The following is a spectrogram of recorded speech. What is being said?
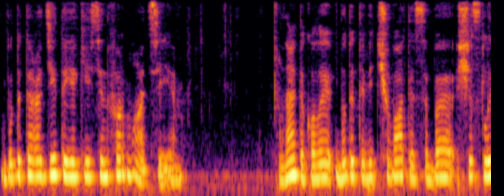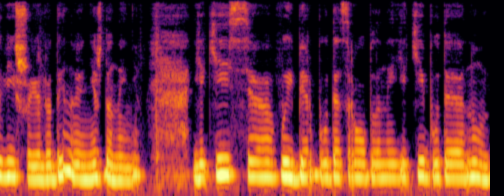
Будете радіти якійсь інформації. Знаєте, коли будете відчувати себе щасливішою людиною, ніж донині. Якийсь е, вибір буде зроблений, який буде ну,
